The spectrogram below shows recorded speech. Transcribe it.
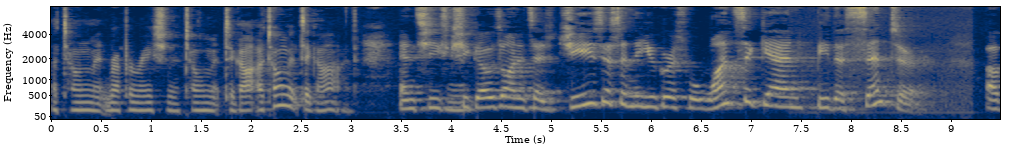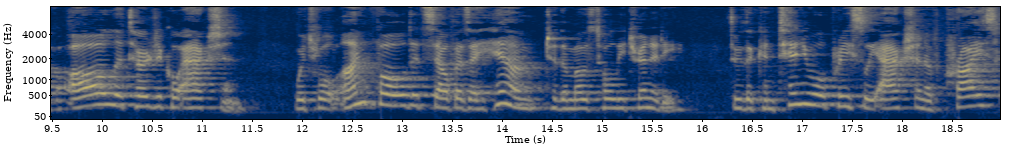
Atonement, reparation, atonement to God. Atonement to God. And she, she goes on and says, Jesus in the Eucharist will once again be the center of all liturgical action, which will unfold itself as a hymn to the most holy Trinity through the continual priestly action of Christ,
